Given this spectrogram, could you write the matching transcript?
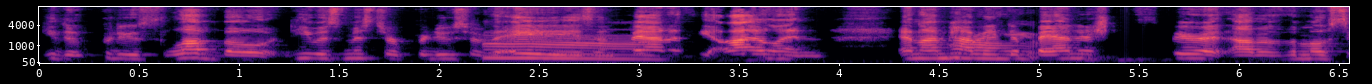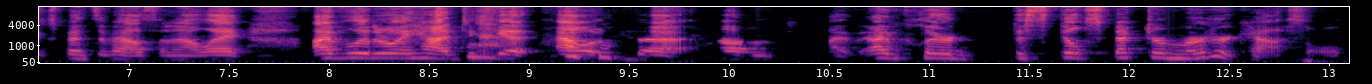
you know, produced Love Boat. He was Mr. Producer of the 80s and Mm. Fantasy Island. And I'm having to banish the spirit out of the most expensive house in LA. I've literally had to get out the. Um, I've cleared the Phil Spector murder castle,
